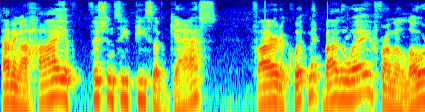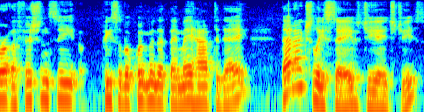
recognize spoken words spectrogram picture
having a high efficiency piece of gas fired equipment, by the way, from a lower efficiency piece of equipment that they may have today, that actually saves GHGs.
